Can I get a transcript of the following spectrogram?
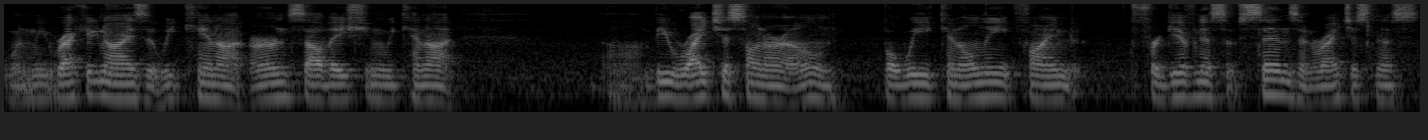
when we recognize that we cannot earn salvation, we cannot uh, be righteous on our own, but we can only find forgiveness of sins and righteousness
